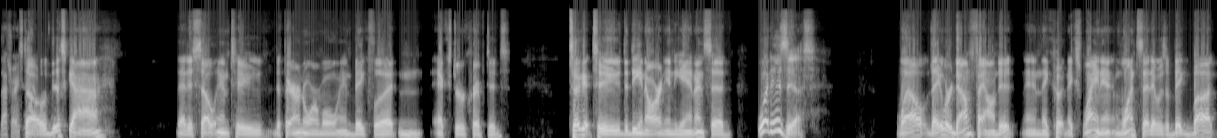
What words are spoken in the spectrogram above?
That's right. So this guy that is so into the paranormal and Bigfoot and extra cryptids took it to the DNR in Indiana and said, "What is this?" Well, they were dumbfounded and they couldn't explain it. And one said it was a big buck.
